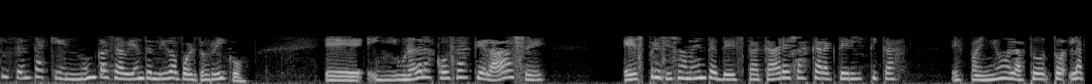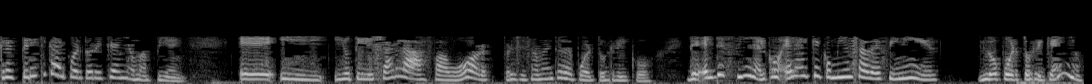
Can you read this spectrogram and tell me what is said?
sustenta que nunca se había entendido a Puerto Rico. Eh, y una de las cosas que él hace es precisamente destacar esas características españolas, la característica del puertorriqueño más bien, eh, y, utilizarla a favor precisamente de Puerto Rico. De, él define, él, es el que comienza a definir lo puertorriqueño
